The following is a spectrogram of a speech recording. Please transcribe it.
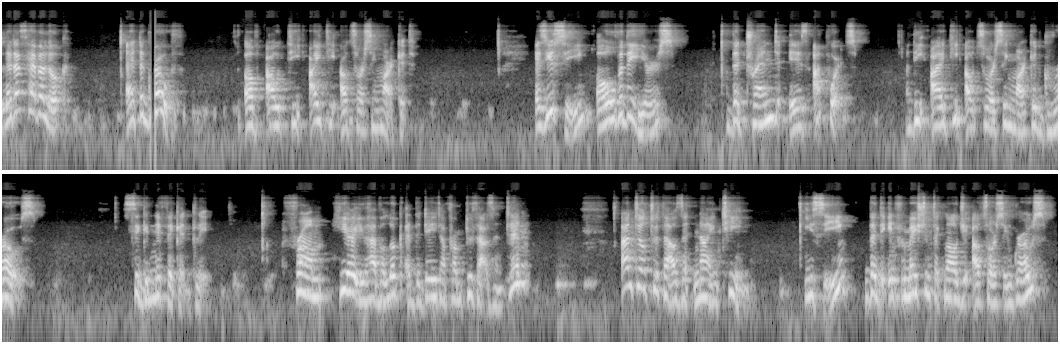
let us have a look at the growth of IT, outsourcing market. As you see, over the years, the trend is upwards. The IT outsourcing market grows significantly. From here, you have a look at the data from 2010 until 2019. You see that the information technology outsourcing grows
